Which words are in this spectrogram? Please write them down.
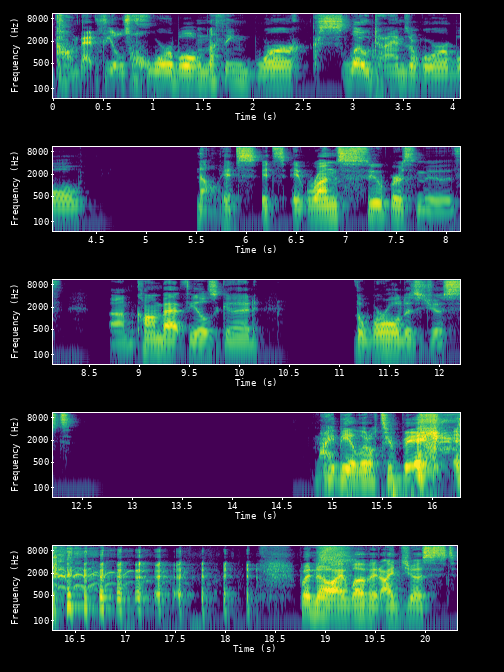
Combat feels horrible, nothing works, slow times are horrible. No, it's it's it runs super smooth. Um, combat feels good. The world is just might be a little too big. but no, I love it. I just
